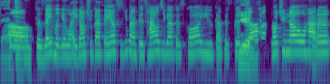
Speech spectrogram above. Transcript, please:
Gotcha. um because they looking like don't you got the answers? You got this house you got this car you got this good yeah. job. Don't you know how to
